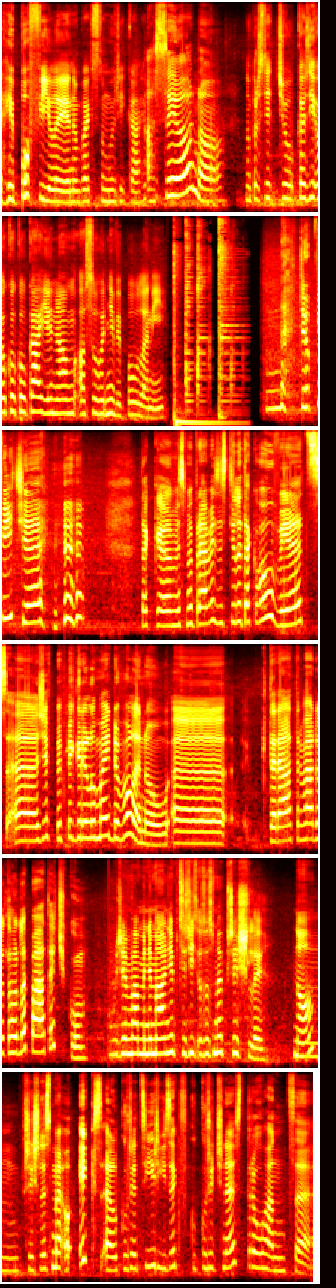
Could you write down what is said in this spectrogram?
hypofílii, nebo jak se tomu říká. Asi jo, no. No prostě čou, každý oko kouká jinam a jsou hodně vypoulený. Do píče. tak e, my jsme právě zjistili takovou věc, e, že v Pipi Grillu mají dovolenou, e, která trvá do tohohle pátečku. Můžeme vám minimálně přečíst, o co jsme přišli. No, hmm. Mm, Přišli jsme o XL kuřecí řízek v kukuřičné strouhance.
